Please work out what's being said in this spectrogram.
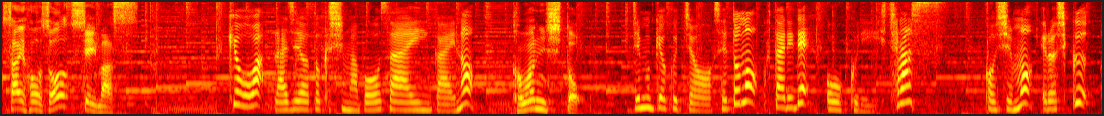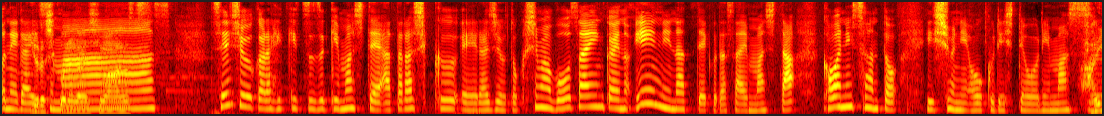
再放送しています。今日はラジオ徳島防災委員会の川西と事務局長瀬戸の2人でお送りします今週もよろしくお願いします先週から引き続きまして新しく、えー、ラジオ徳島防災委員会の委員になってくださいました川西さんと一緒にお送りしております、はい。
